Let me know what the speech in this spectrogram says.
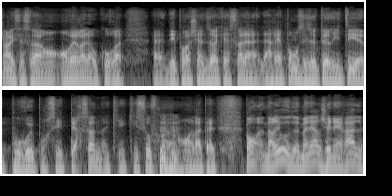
Oui, c'est ça. On, on, verra là au cours euh, des prochaines heures quelle sera la, la réponse des autorités euh, pour eux, pour ces personnes qui, qui souffrent, Mhm. euh, on le rappelle. Bon, Mario, de manière générale,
